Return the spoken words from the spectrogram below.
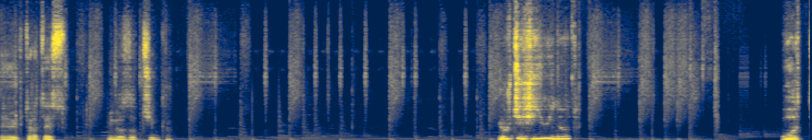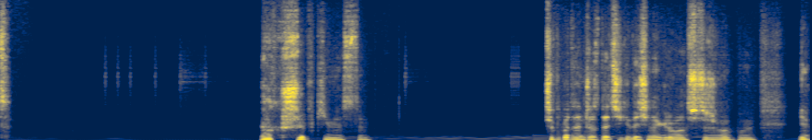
E, która to jest minuta odcinka? Już 10 minut? What? Jak szybkim jestem. Szybko ten czas leci, kiedy się nagrywa, szczerze wam powiem. Nie.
